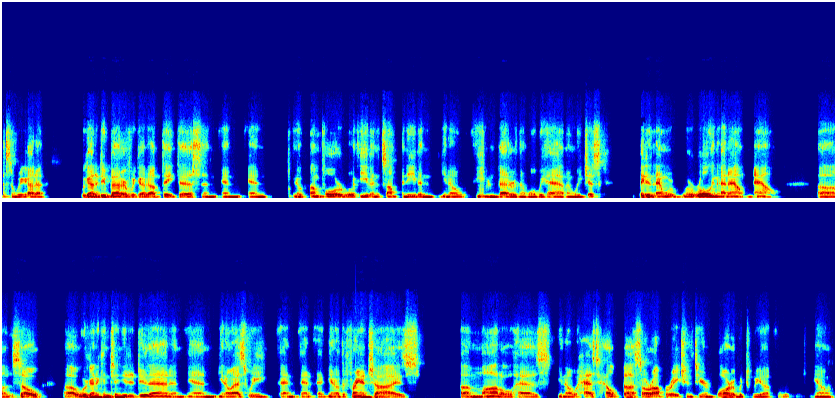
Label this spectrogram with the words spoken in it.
listen, we gotta, we got to do better. We got to update this and, and, and, you know, come forward with even something even, you know, even better than what we have. And we just completed that. And we're, we're rolling that out now. Uh, so, uh, we're going to continue to do that. And, and, you know, as we, and, and, and, you know, the franchise uh, model has you know has helped us our operations here in Florida, which we uh, you know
